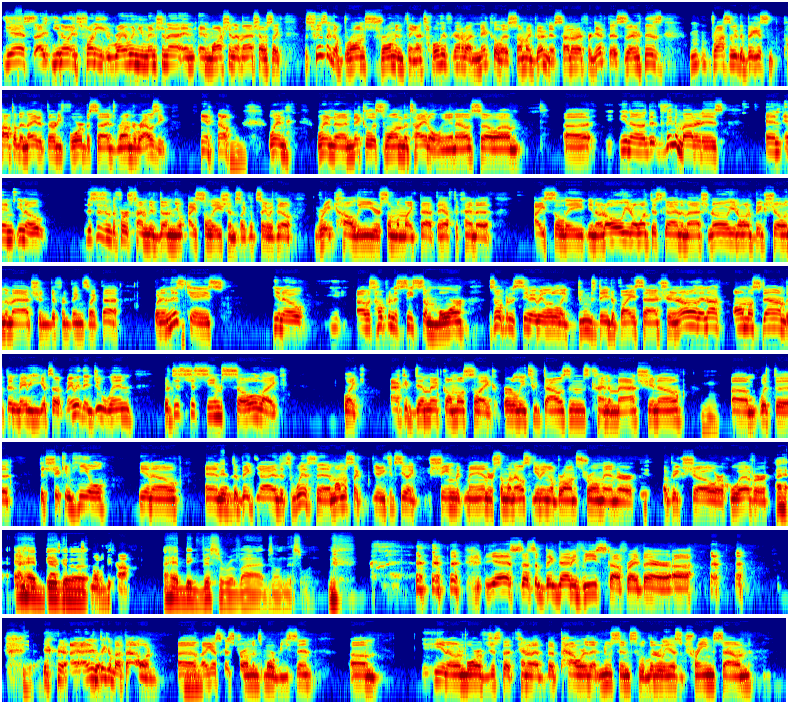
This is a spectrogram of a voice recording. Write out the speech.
Yes, I, you know it's funny. Right when you mentioned that and, and watching that match, I was like, "This feels like a Braun Strowman thing." I totally forgot about Nicholas. Oh my goodness, how did I forget this? I mean, this is possibly the biggest pop of the night at 34, besides Ronda Rousey. You know, Mm. when when uh, Nicholas won the title. You know, so um, uh, you know the, the thing about it is, and and you know, this isn't the first time they've done you know isolations. Like let's say with you know Great Khali or someone like that, they have to kind of isolate, you know, and, oh, you don't want this guy in the match, and oh, you don't want Big Show in the match, and different things like that. But in this case, you know, I was hoping to see some more. I was hoping to see maybe a little like Doomsday Device action. Oh, they're not almost down, but then maybe he gets up. Maybe they do win, but this just seems so like, like academic, almost like early two thousands kind of match, you know, Mhm. um, with the the chicken heel, you know, and Yeah. the big guy that's with him, almost like you, know, you can see like Shane McMahon or someone else getting a Braun Strowman or Yeah. a Big Show or whoever. I, I had big uh over the top. I had big Viscera vibes on this one. yes, that's a Big Daddy V stuff right there. Uh, Yeah. I, I didn't think about that one. Uh, Mhm. I guess because Strowman's more recent, um, you know, and more of just that kind of that, power, that nuisance, who literally has a train sound,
